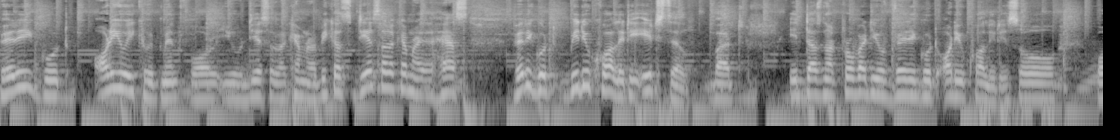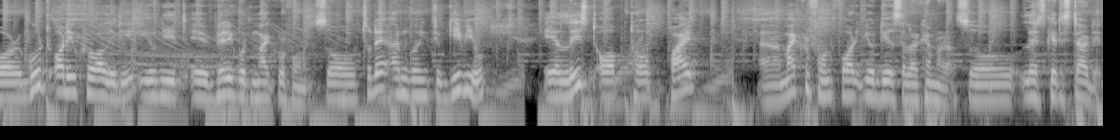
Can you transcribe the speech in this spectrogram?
very good audio equipment for your DSLR camera because DSLR camera has very good video quality itself but it does not provide you very good audio quality. So for good audio quality you need a very good microphone. So today i'm going to give you a list of top 5 uh, microphone for your dslr camera. So let's get started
